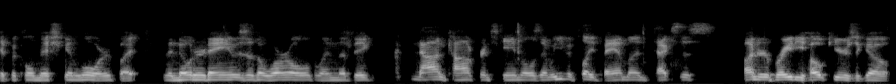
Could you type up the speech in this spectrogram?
typical Michigan lore, but the Notre Dames of the world when the big non-conference game rolls, and we even played Bama and Texas under Brady Hoke years ago.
